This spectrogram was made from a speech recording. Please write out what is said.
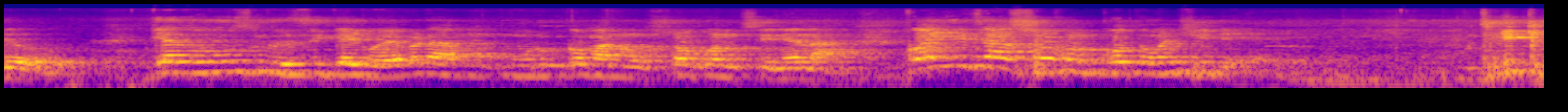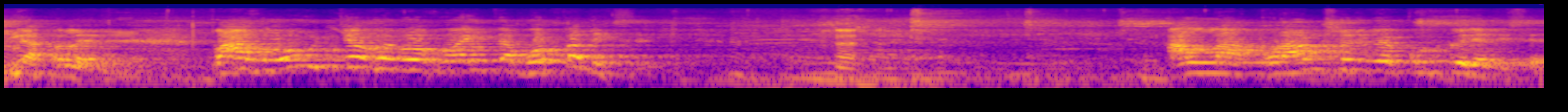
দে আল্লাহ কোরআন শরীফে কুট করে দিছে।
